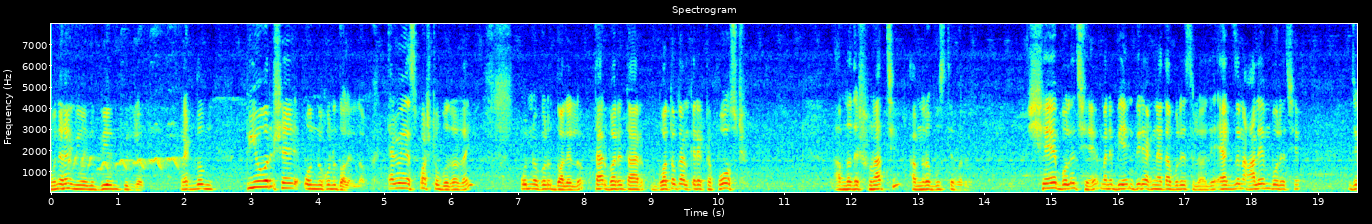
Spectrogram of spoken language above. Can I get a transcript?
মনে হয়নি ও যে বিএনপির লোক। একদম পিওর সে অন্য কোনো দলের লোক। একবারে স্পষ্ট বোঝা যায়, অন্য কোনো দলের লোক। তারপরে তার গতকালকের একটা পোস্ট আপনাদের শোনাচ্ছি, আপনারা বুঝতে পারবেন। সে বলেছে মানে বিএনপির এক নেতা বলেছিল যে, একজন আলেম বলেছে যে,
